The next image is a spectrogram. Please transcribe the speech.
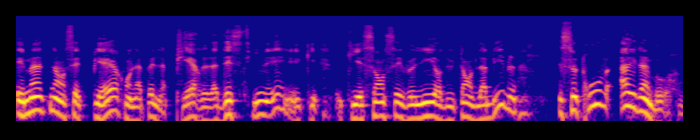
Et maintenant, cette pierre, qu'on appelle la pierre de la destinée, et qui, qui, est censée venir du temps de la Bible, se trouve à Édimbourg. Mmh.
